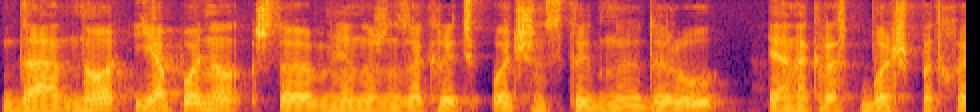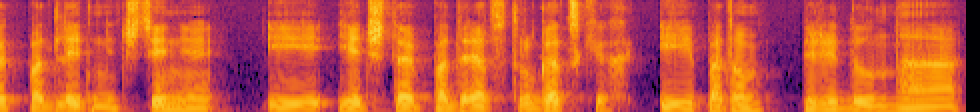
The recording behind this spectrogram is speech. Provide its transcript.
Да, но я понял, что мне нужно закрыть очень стыдную дыру, и она как раз больше подходит под летнее чтение, и я читаю подряд Стругацких, и потом перейду на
